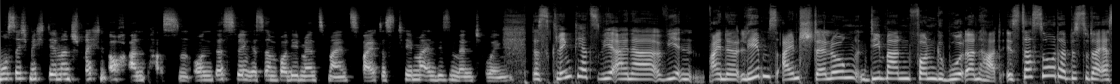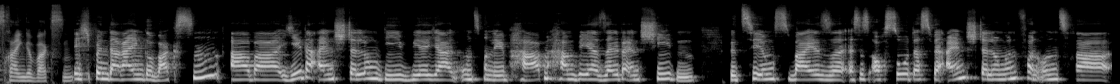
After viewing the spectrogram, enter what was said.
muss ich mich dementsprechend auch anpassen. Und deswegen ist Embodiment mein zweites Thema in diesem Mentoring. Das klingt jetzt wie eine, wie eine Lebenseinstellung, die man von Geburt an hat. Ist das so oder bist du da erst reingewachsen? Ich bin da reingewachsen, aber jede Einstellung, die wir ja in unserem Leben haben, haben wir ja selber entschieden. Beziehungsweise es ist auch so, dass wir Einstellungen von unserer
